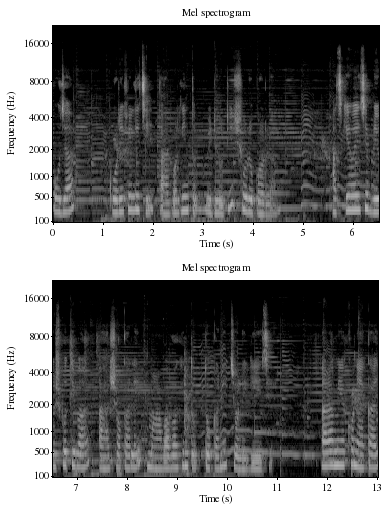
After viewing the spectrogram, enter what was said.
পূজা করে ফেলেছি, তারপর কিন্তু ভিডিওটি শুরু করলাম। আজকে হয়েছে বৃহস্পতিবার আর সকালে মা বাবা কিন্তু দোকানে চলে গিয়েছে। আর আমি এখন একাই।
